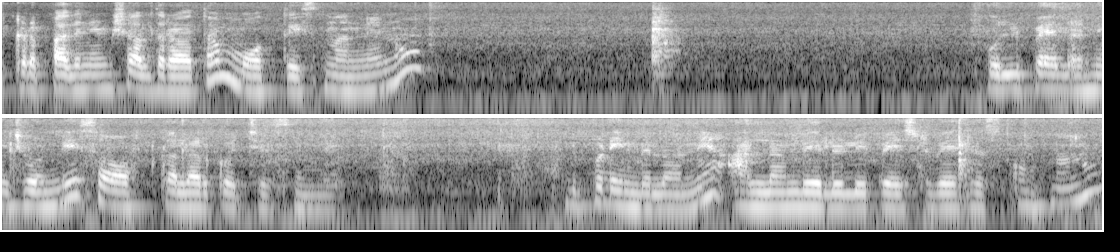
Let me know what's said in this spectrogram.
ఇక్కడ పది నిమిషాల తర్వాత మూత తీస్తున్నాను నేను. ఉల్లిపాయలన్నీ చూడండి సాఫ్ట్ కలర్కి వచ్చేసింది. ఇప్పుడు ఇందులోనే అల్లం వెల్లుల్లి పేస్ట్ వేసేసుకుంటున్నాను.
